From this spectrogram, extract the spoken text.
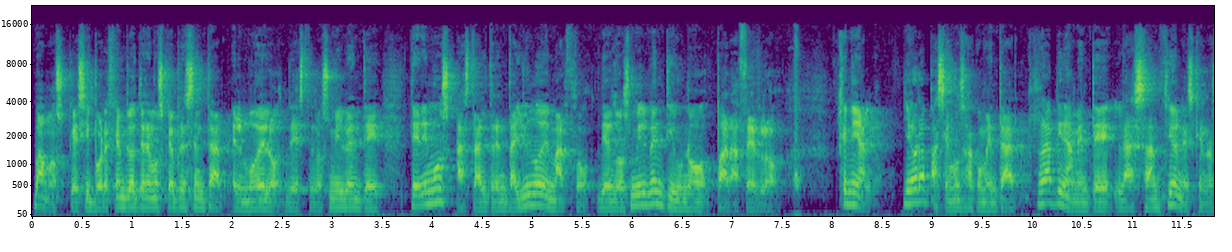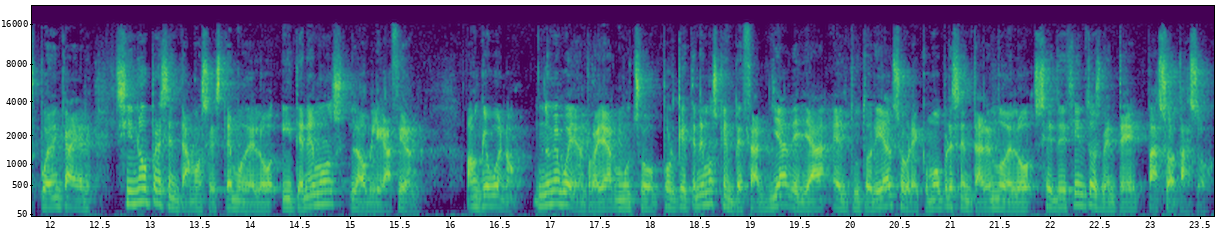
Vamos, que si por ejemplo tenemos que presentar el modelo de este 2020, tenemos hasta el 31 de marzo de 2021 para hacerlo. Genial, y ahora pasemos a comentar rápidamente las sanciones que nos pueden caer si no presentamos este modelo y tenemos la obligación. Aunque bueno, no me voy a enrollar mucho porque tenemos que empezar ya de ya el tutorial sobre cómo presentar el modelo 720 paso a paso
